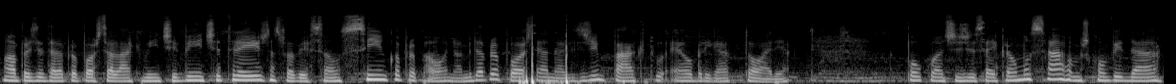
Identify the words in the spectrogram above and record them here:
vamos apresentar a proposta LAC 2023, na sua versão 5. O nome da proposta é Análise de Impacto é Obrigatória. Pouco antes de sair para almoçar, vamos convidar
